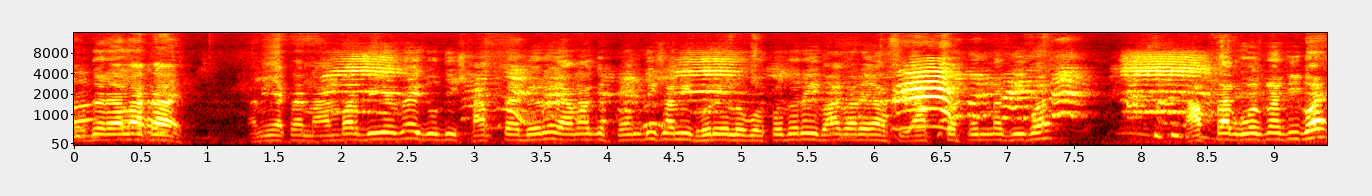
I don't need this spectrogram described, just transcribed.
তোদের এলাকায় আমি একটা নাম্বার দিয়ে যাই যদি সাতটা বেরোয় আমাকে ফোন দিস আমি ধরে নেব। তোদের এই বাজারে আসি আপটা ফোন না কি কয়? আপটা গোল না কি কয়?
